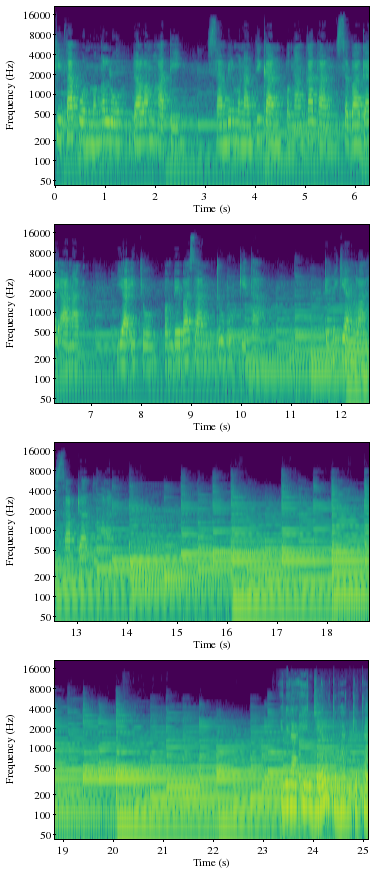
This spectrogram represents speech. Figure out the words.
kita pun mengeluh dalam hati sambil menantikan pengangkatan sebagai anak, yaitu pembebasan tubuh kita. Demikianlah sabda Tuhan. Inilah Injil Tuhan kita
